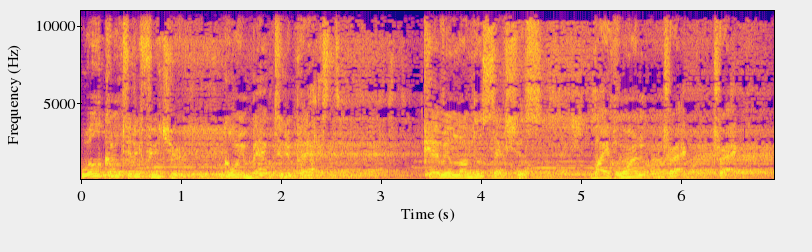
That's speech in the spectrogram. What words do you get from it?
Welcome to the Future, Going Back to the Past. Kevin London Sessions by JuantracK Track.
